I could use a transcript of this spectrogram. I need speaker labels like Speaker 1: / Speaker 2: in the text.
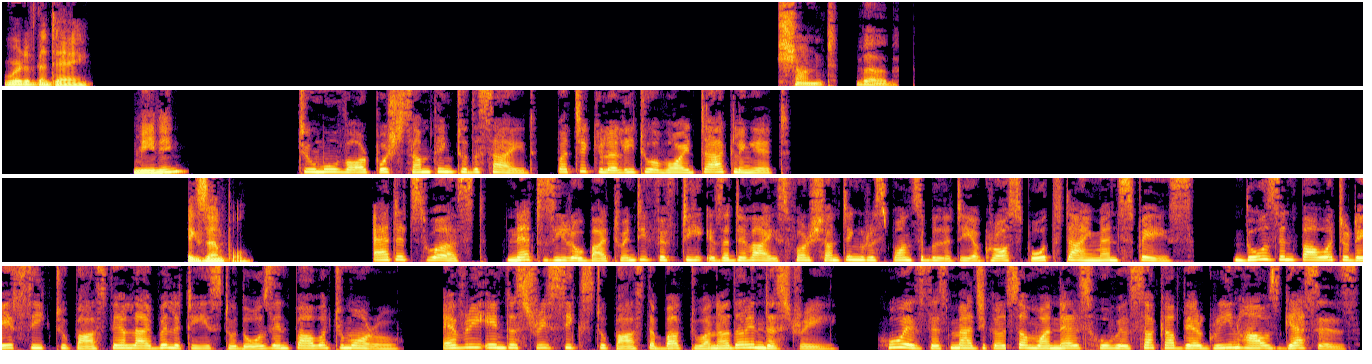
Speaker 1: Word of the day
Speaker 2: Shunt, verb.
Speaker 1: Meaning?
Speaker 3: To move or push something to the side, particularly to avoid tackling it.
Speaker 1: Example
Speaker 3: At its worst, Net Zero by 2050 is a device for shunting responsibility across both time and space. Those in power today seek to pass their liabilities to those in power tomorrow. Every industry seeks to pass the buck to another industry. Who is this magical someone else who will suck up their greenhouse gases?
